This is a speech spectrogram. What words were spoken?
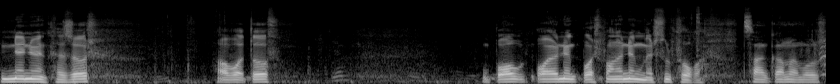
լինելու ենք հզոր հավատով ու պայմանենք, պաշտպանենք մեր սուրբ հողը։ Ցանկանում եմ, որ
